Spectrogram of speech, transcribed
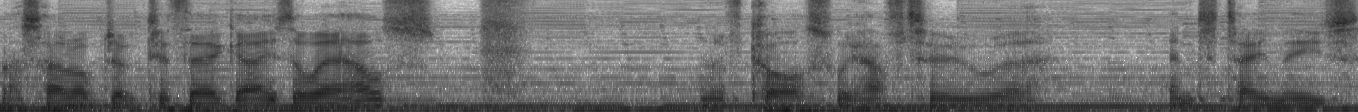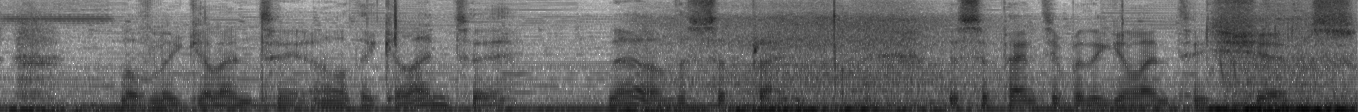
that's our objective there, guys. The warehouse. And of course, we have to uh, entertain these lovely Gallente. Oh, the Gallente. No, the Serpenti. The Serpenti with the Gallente ships.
